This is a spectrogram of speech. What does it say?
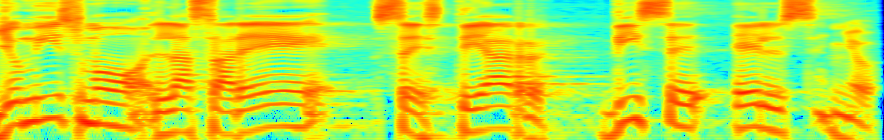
yo mismo las haré cestear, dice el Señor.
